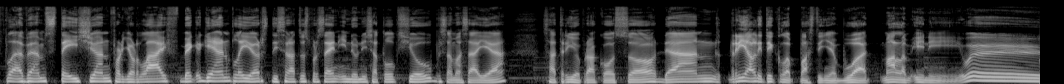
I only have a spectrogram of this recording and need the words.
Play FM Station for your life Back again players di 100% Indonesia Talk Show bersama saya Satrio Prakoso dan Reality Club pastinya buat malam ini. Wey.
